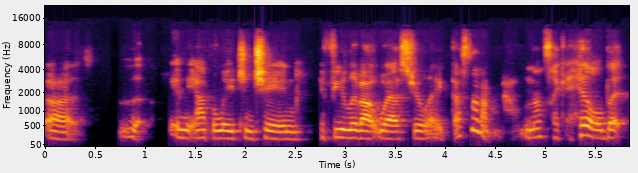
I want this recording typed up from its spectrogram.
uh, the, in the Appalachian chain. If you live out west, you're like, that's not a mountain, that's like a hill. But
